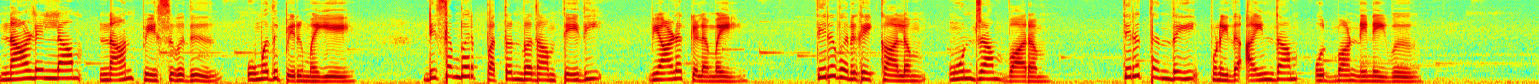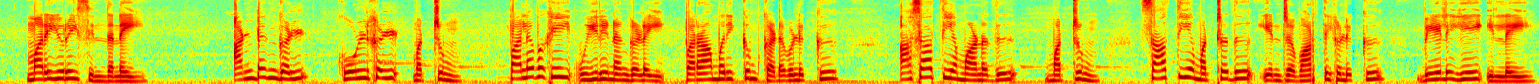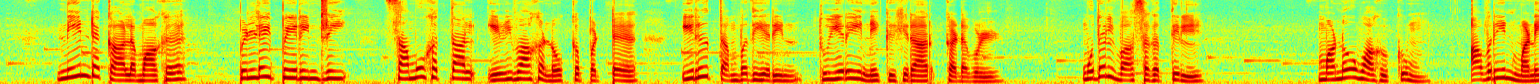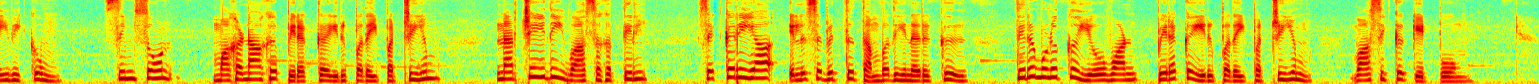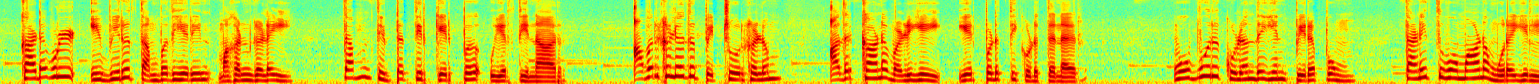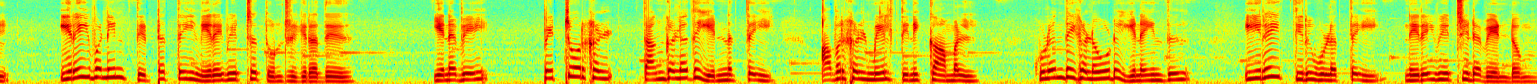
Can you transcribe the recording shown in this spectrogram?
நாளெல்லாம் நான் பேசுவது உமது பெருமையே. டிசம்பர் பத்தொன்பதாம் தேதி வியாழக்கிழமை திருவருகை காலம் மூன்றாம் வாரம் திருத்தந்தை புனித ஐந்தாம் உர்பான் நினைவு. மறையுறை சிந்தனை அண்டங்கள் கோள்கள் மற்றும் பலவகை உயிரினங்களை பராமரிக்கும் கடவுளுக்கு அசாத்தியமானது மற்றும் சாத்தியமற்றது என்ற வார்த்தைகளுக்கு வேலையே இல்லை. நீண்ட காலமாக பிள்ளைப்பேரின்றி சமூகத்தால் இழிவாக நோக்கப்பட்ட இரு தம்பதியரின் துயரை நீக்குகிறார் கடவுள். முதல் வாசகத்தில் மனோவாகுக்கும் அவரின் மனைவிக்கும் சிம்சோன் மகனாக பிறக்க இருப்பதை பற்றியும் நற்செய்தி வாசகத்தில் செக்கரியா எலிசபெத்து தம்பதியினருக்கு திருமுழுக்கு யோவான் பிறக்க இருப்பதை பற்றியும் வாசிக்க கேட்போம். கடவுள் இவ்விரு தம்பதியரின் மகன்களை தம் திட்டத்திற்கேற்ப உயர்த்தினார். அவர்களது பெற்றோர்களும் அதற்கான வழியை ஏற்படுத்தி கொடுத்தனர். ஒவ்வொரு குழந்தையின் பிறப்பும் தனித்துவமான முறையில் இறைவனின் திட்டத்தை நிறைவேற்ற தோன்றுகிறது. எனவே பெற்றோர்கள் தங்களது எண்ணத்தை அவர்கள் மேல் திணிக்காமல் குழந்தைகளோடு இணைந்து இறை திருவுளத்தை நிறைவேற்றிட வேண்டும்.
